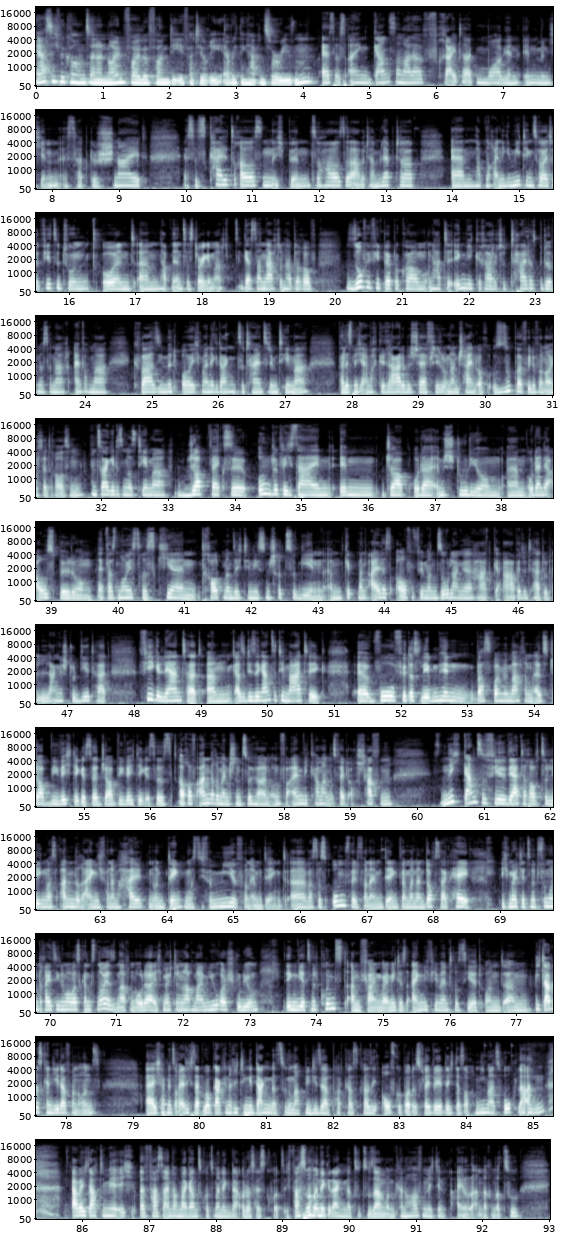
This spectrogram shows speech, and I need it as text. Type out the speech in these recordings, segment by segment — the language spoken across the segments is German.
Herzlich willkommen zu einer neuen Folge von Die Eva-Theorie. Everything happens for a reason. Es ist ein ganz normaler Freitagmorgen in München. Es hat geschneit. Es ist kalt draußen. Ich bin zu Hause, arbeite am Laptop. Ähm, habe noch einige Meetings heute, viel zu tun und ähm, habe eine Insta-Story gemacht gestern Nacht und habe darauf so viel Feedback bekommen und hatte irgendwie gerade total das Bedürfnis danach, einfach mal quasi mit euch meine Gedanken zu teilen zu dem Thema weil es mich einfach gerade beschäftigt und anscheinend auch super viele von euch da draußen. Und zwar geht es um das Thema Jobwechsel, unglücklich sein im Job oder im Studium ähm, oder in der Ausbildung, etwas Neues riskieren, traut man sich den nächsten Schritt zu gehen, ähm, gibt man all das auf, wofür man so lange hart gearbeitet hat oder lange studiert hat, viel gelernt hat. Ähm, also diese ganze Thematik äh, wo führt das Leben hin, was wollen wir machen als Job, wie wichtig ist der Job, wie wichtig ist es, auch auf andere Menschen zu hören und vor allem, wie kann man es vielleicht auch schaffen, nicht ganz so viel Wert darauf zu legen, was andere eigentlich von einem halten und denken, was die Familie von einem denkt, äh, was das Umfeld von einem denkt, wenn man dann doch sagt, hey, ich möchte jetzt mit 35 nochmal was ganz Neues machen oder ich möchte nach meinem Jurastudium irgendwie jetzt mit Kunst anfangen, weil mich das eigentlich viel mehr interessiert. Und ähm, ich glaube, das kennt jeder von uns. Äh, ich habe jetzt auch ehrlich gesagt überhaupt gar keine richtigen Gedanken dazu gemacht, wie dieser Podcast quasi aufgebaut ist. Vielleicht werde ich das auch niemals hochladen. Aber ich dachte mir, ich äh, fasse einfach mal ganz kurz meine Gedanken, oder das heißt kurz, ich fasse mal meine Gedanken dazu zusammen und kann hoffentlich den einen oder anderen dazu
